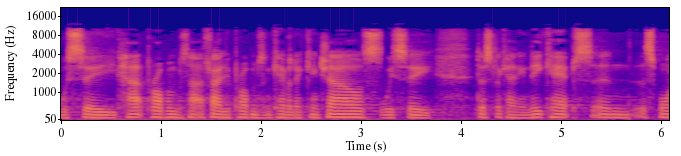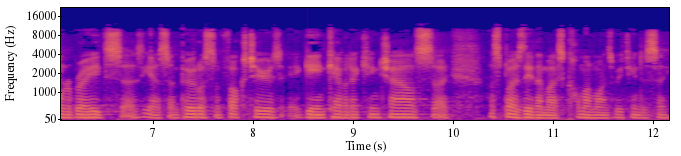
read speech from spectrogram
We see heart problems, heart failure problems in Cavalier King Charles. We see dislocating kneecaps in the smaller breeds, uh, you know, some poodles, some fox terriers, again Cavalier King Charles. So I suppose they're the most common ones we tend to see.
